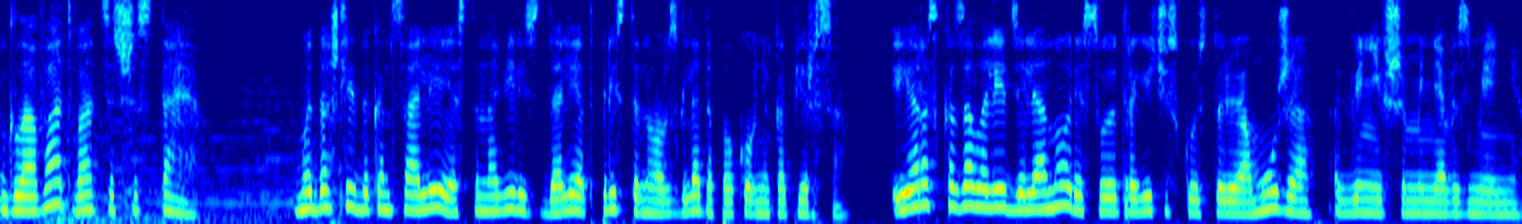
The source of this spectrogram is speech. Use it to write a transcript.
Глава 26. Мы дошли до конца аллеи и остановились вдали от пристального взгляда полковника Пирса. И я рассказала леди Леоноре свою трагическую историю о муже, обвинившем меня в измене,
